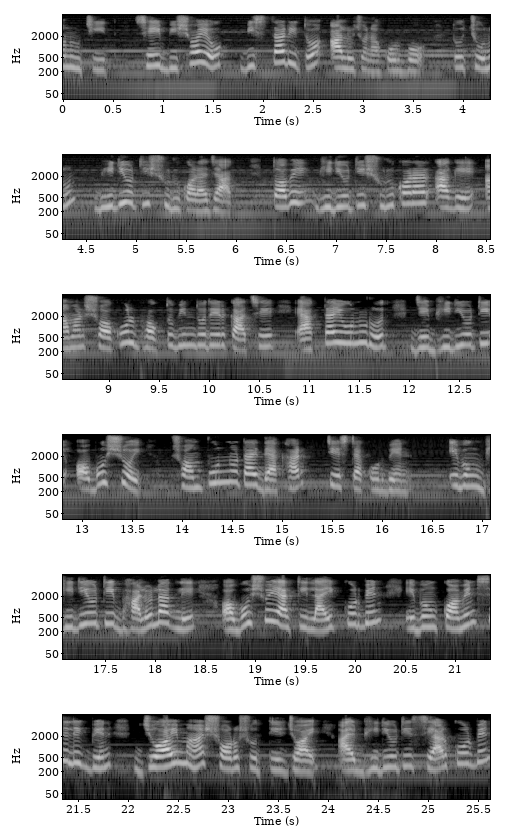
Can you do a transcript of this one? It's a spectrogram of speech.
অনুচিত, সেই বিষয়েও বিস্তারিত আলোচনা করব। তো চলুন ভিডিওটি শুরু করা যাক। তবে ভিডিওটি শুরু করার আগে আমার সকল ভক্তবৃন্দদের কাছে একটাই অনুরোধ, যে ভিডিওটি অবশ্যই সম্পূর্ণটাই দেখার চেষ্টা করবেন। এবং ভিডিওটি ভালো লাগলে অবশ্যই একটি লাইক করবেন এবং কমেন্টসে লিখবেন, জয় মা সরস্বতীর জয়। আর ভিডিওটি শেয়ার করবেন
